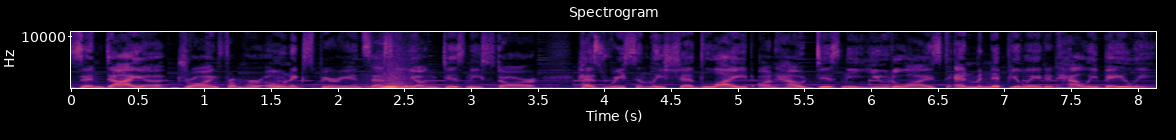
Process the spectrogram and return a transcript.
Zendaya, drawing from her own experience as a young Disney star, has recently shed light on how Disney utilized and manipulated Halle Bailey.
